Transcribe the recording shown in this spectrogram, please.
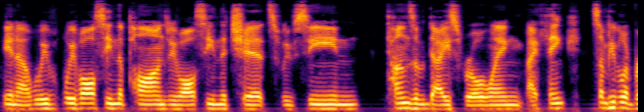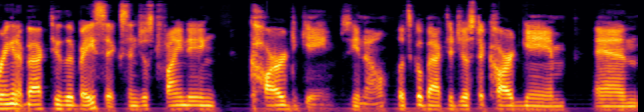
you know, we've we've all seen the pawns, we've all seen the chits, we've seen tons of dice rolling. I think some people are bringing it back to the basics and just finding card games, you know. Let's go back to just a card game and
